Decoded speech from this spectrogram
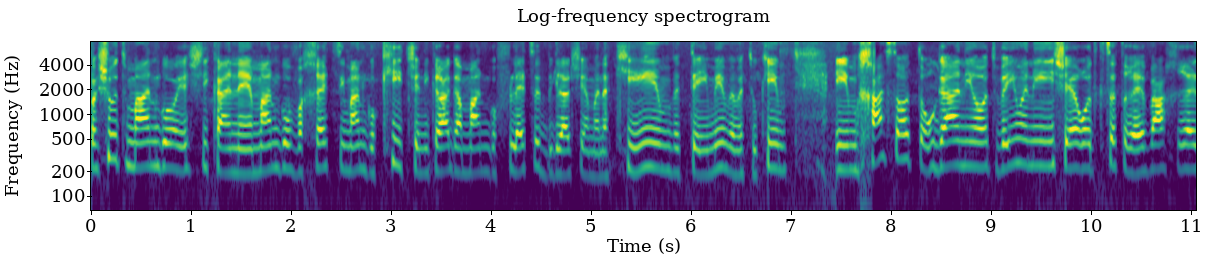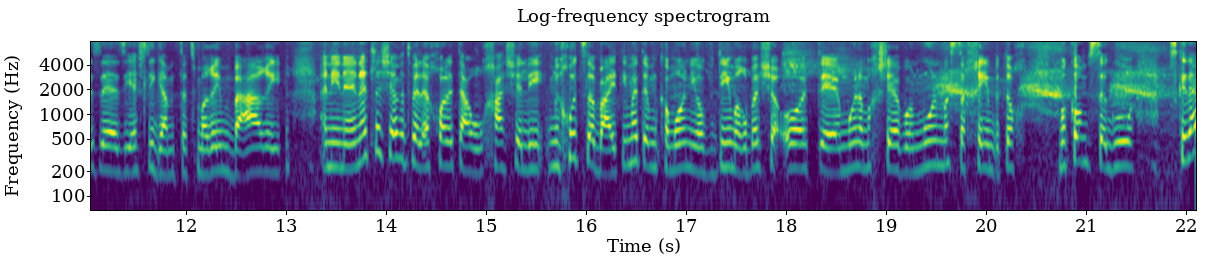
פשוט מנגו, יש לי כאן אה, מנגו וחצי, מנגו קיט, שנקרא גם מנגו פלצת, בגלל שהם ענקיים וטעימים ומתוקים, עם חסות אורגניות, ואם אני אשאר עוד קצת רעבה אחרי זה, אז יש לי גם את התמרים בארי. אני נהנית לשבת ולאכול את הארוחה שלי מחוץ לבית. אם אתם כמוני עובדים הרבה שעות אה, מול המחשב או מול מסכים בתוך מקום סגור, אז כדאי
